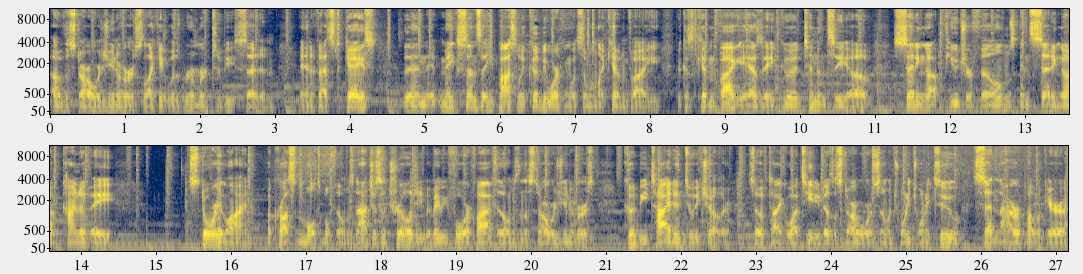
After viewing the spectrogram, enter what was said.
of the Star Wars universe like it was rumored to be set in? And if that's the case, then it makes sense that he possibly could be working with someone like Kevin Feige because Kevin Feige has a good tendency of setting up future films and setting up kind of a storyline across multiple films, not just a trilogy, but maybe four or five films in the Star Wars universe could be tied into each other. So if Taika Waititi does a Star Wars film in 2022 set in the High Republic era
